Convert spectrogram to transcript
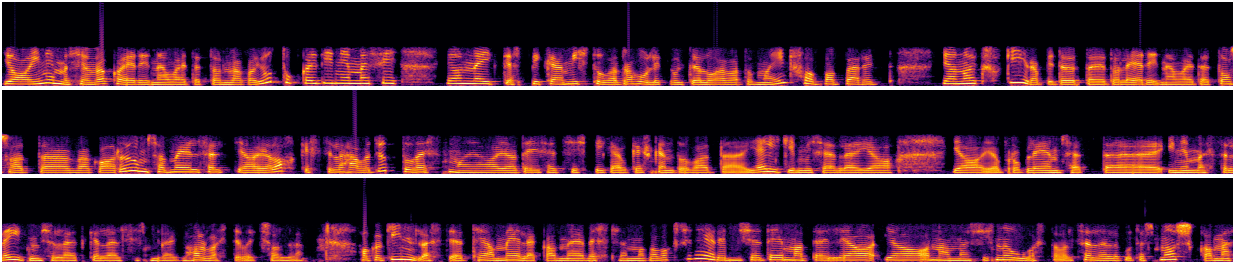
ja inimesi on väga erinevaid, et on väga jutukaid inimesi ja on neid, kes pigem istuvad rahulikult ja loevad oma infopaberit ja no eks kiirabitöötajaid ole erinevaid, et osad äh, väga rõõmsameelselt ja, ja lahkesti lähevad juttu vestma ja, ja teised siis pigem keskenduvad äh, jälgimisele ja ja, ja probleemsete äh, inimeste leidmisele, et kellel siis midagi halvasti võiks olla. aga kindlasti, et hea meelega me vestleme ka vaktsineerimise teemadel ja, ja anname siis nõu vastavalt sellele, kuidas me oskame.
